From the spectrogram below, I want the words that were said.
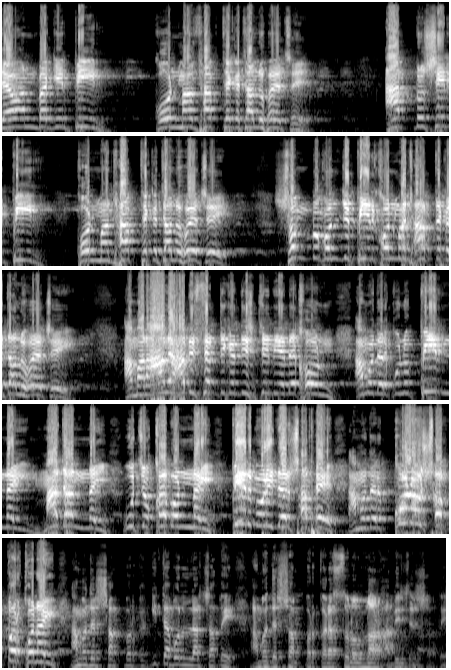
দেওয়ানবাগির পীর কোন মাঝহাব থেকে চালু হয়েছে? আত্মশীর পীর কোন মাঝহাব থেকে চালু হয়েছে? শম্ভুগঞ্জে পীর কোন মাঝহাব থেকে চালু হয়েছে। আমার আলে হাদিসের দিকে দৃষ্টি দিয়ে দেখুন, আমাদের কোনো পীর নেই, মাজান নেই, উঁচু কবর নেই, পীর মরিদের সাথে আমাদের কোনো সম্পর্ক নাই। আমাদের সম্পর্ক কিতাবুল্লাহর সাথে, আমাদের সম্পর্ক রাসূলুল্লাহর হাদিসের সাথে।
